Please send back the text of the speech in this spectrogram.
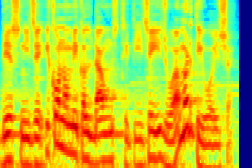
દેશની જે ઇકોનોમિકલ ડાઉન સ્થિતિ છે એ જોવા મળતી હોય છે.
